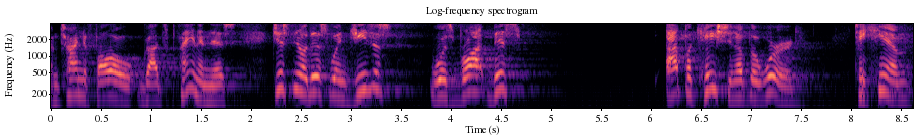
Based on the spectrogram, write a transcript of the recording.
I'm trying to follow God's plan in this. Just know this when Jesus was brought this application of the word to him,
